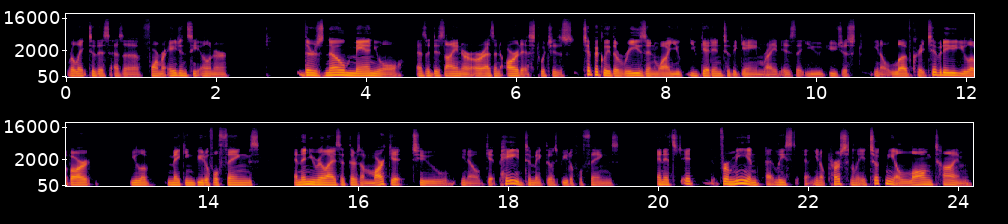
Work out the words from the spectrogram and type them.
relate to this as a former agency owner there's no manual as a designer or as an artist which is typically the reason why you you get into the game right is that you you just you know love creativity you love art you love making beautiful things and then you realize that there's a market to you know get paid to make those beautiful things and it's it for me and at least you know personally it took me a long time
